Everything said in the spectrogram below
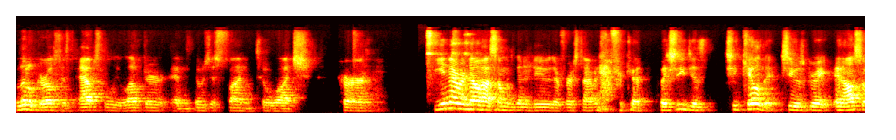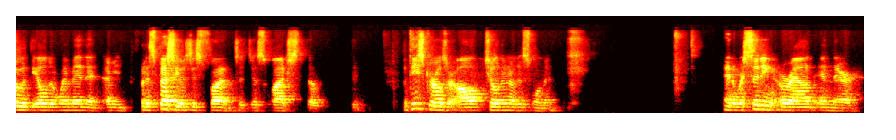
Little girls just absolutely loved her, and it was just fun to watch her. You never know how someone's going to do their first time in Africa, but she just she killed it. She was great, and also with the older women, and I mean, but especially it was just fun to just watch the. the but these girls are all children of this woman and we're sitting around in their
